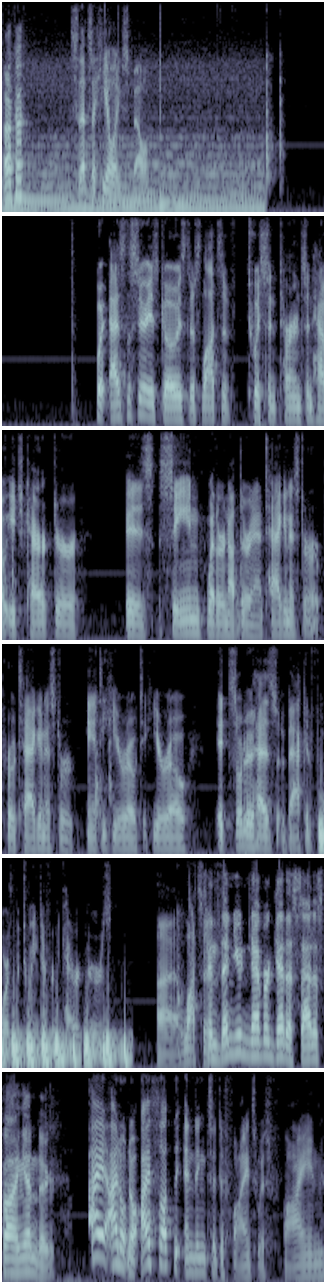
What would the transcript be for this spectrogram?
Okay. So that's a healing spell. But as the series goes, there's lots of twists and turns in how each character is seen, whether or not they're an antagonist or a protagonist or anti-hero to hero. It sort of has a back and forth between different characters. Uh, lots of And then you never get a satisfying ending. I I don't know. I thought the ending to Defiance was fine.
